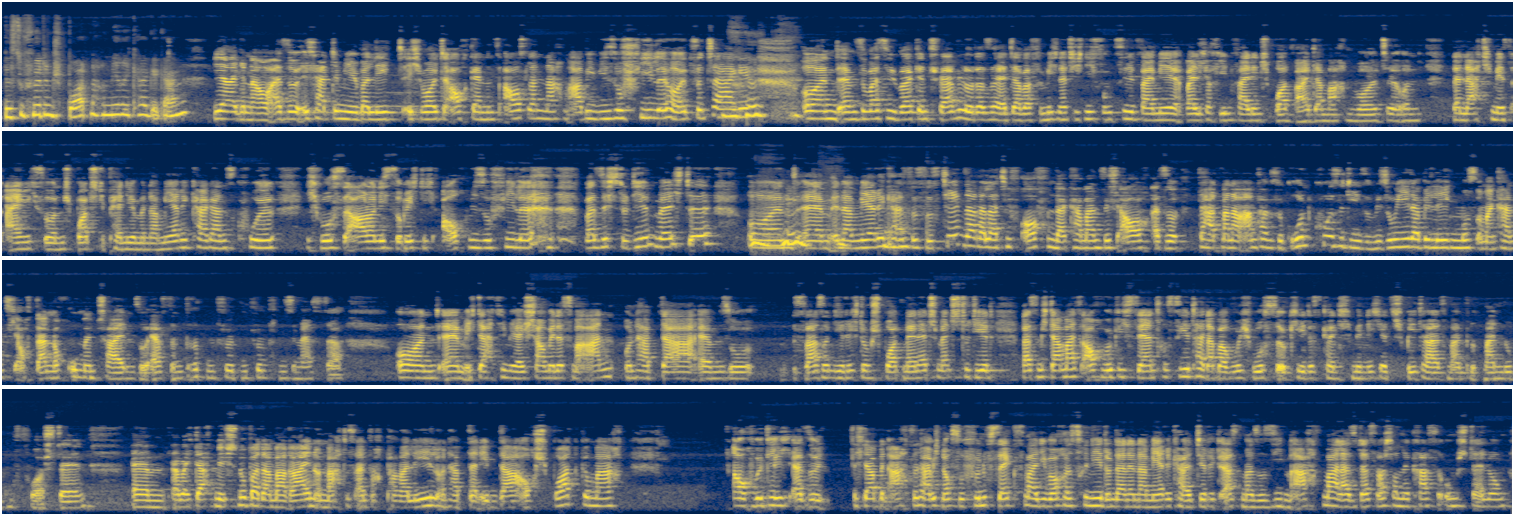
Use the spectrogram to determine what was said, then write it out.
bist du für den Sport nach Amerika gegangen? Ja, genau. Also ich hatte mir überlegt, ich wollte auch gerne ins Ausland nach dem Abi, wie so viele heutzutage. und ähm, sowas wie Work and Travel oder so hätte aber für mich natürlich nicht funktioniert, weil mir, weil ich auf jeden Fall den Sport weitermachen wollte. Und dann dachte ich mir, ist eigentlich so ein Sportstipendium in Amerika ganz cool. Ich wusste auch noch nicht so richtig, auch wie so viele, was ich studieren möchte. Und ähm, in Amerika ist das System da relativ offen. Da kann man sich auch, also da hat man am Anfang so Grundkurse, die sowieso jeder belegen muss muss und man kann sich auch dann noch umentscheiden, so erst im dritten, vierten, fünften Semester. Und ähm, ich dachte mir, ich schaue mir das mal an und habe da ähm, so, es war so in die Richtung Sportmanagement studiert, was mich damals auch wirklich sehr interessiert hat, aber wo ich wusste, okay, das könnte ich mir nicht jetzt später als mein, meinen Beruf vorstellen. Ähm, aber ich dachte mir, ich schnupper da mal rein und mache das einfach parallel und habe dann eben da auch Sport gemacht. Auch wirklich, also ich glaube, in 18 habe ich noch so fünf, sechs Mal die Woche trainiert und dann in Amerika halt direkt erstmal so sieben, acht Mal. Also das war schon eine krasse Umstellung.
